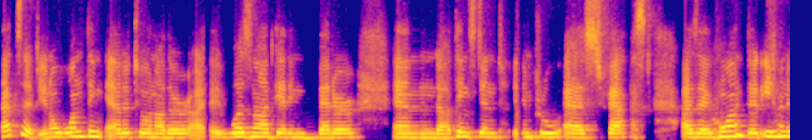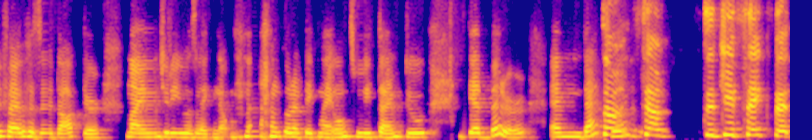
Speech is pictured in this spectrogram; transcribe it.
that's it. You know, one thing added to another. I was not getting better, and uh, things didn't improve as fast as I wanted. Even if I was a doctor, my injury was like, no, I'm going to take my own sweet time to get better. And that's so. So, did you think that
